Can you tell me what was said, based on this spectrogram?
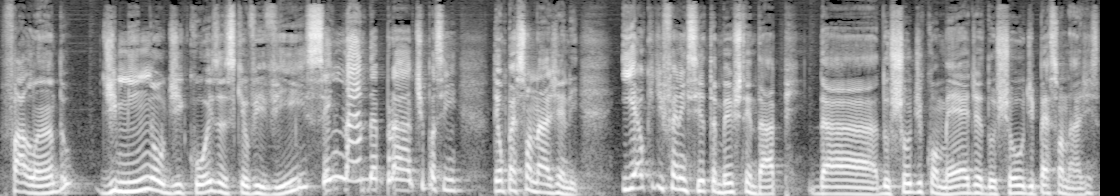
falando de mim ou de coisas que eu vivi sem nada pra, tipo assim, ter um personagem ali. E é o que diferencia também o stand-up do show de comédia, do show de personagens.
